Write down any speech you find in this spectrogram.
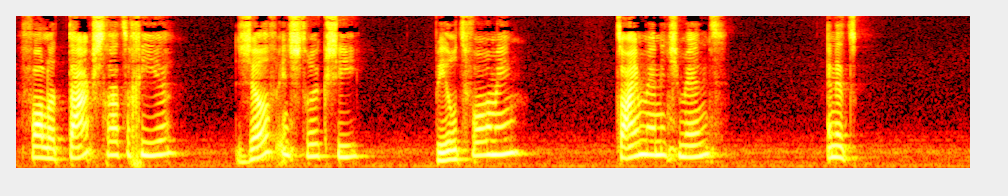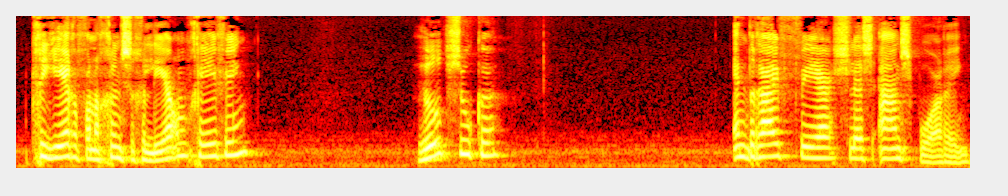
vallen taakstrategieën, zelfinstructie, beeldvorming, time management en het creëren van een gunstige leeromgeving, hulp zoeken en drijfveer slash aansporing.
